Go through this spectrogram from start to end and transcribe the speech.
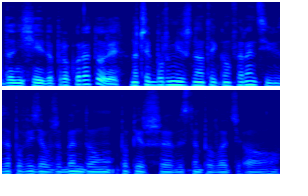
doniesienie do prokuratury. Znaczy burmistrz na tej konferencji zapowiedział, że będą po pierwsze występować o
